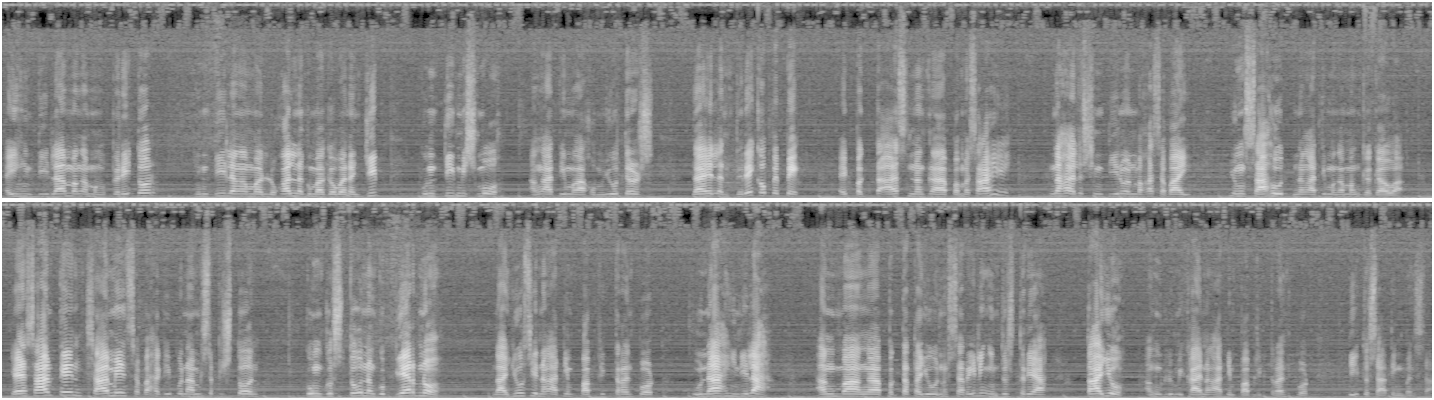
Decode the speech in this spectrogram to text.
ay hindi lamang ang mga operator, hindi lang ang mga lokal na gumagawa ng jeep, kundi mismo ang ating mga commuters dahil ang direct of effect ay pagtaas ng ah, pamasahe na halos hindi naman makasabay yung sahod ng ating mga manggagawa. Kaya sa atin, sa amin, sa bahagi po namin sa Piston, kung gusto ng gobyerno na ayusin ang ating public transport, unahin nila ang mga pagtatayo ng sariling industriya tayo ang lumikha ng ating public transport dito sa ating bansa.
